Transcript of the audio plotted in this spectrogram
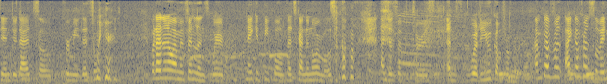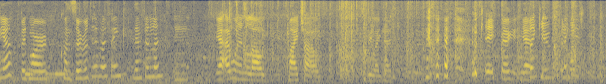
didn't do that, so for me that's weird. But I don't know. I'm in Finland where naked people that's kind of normal. So I'm just a tourist. And where do you come from? I'm come from I come from Slovenia, a bit more conservative, I think, than Finland. Mm. Yeah, I wouldn't allow my child to be like that. okay. okay. Yeah. Thank you very Thank much. You.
